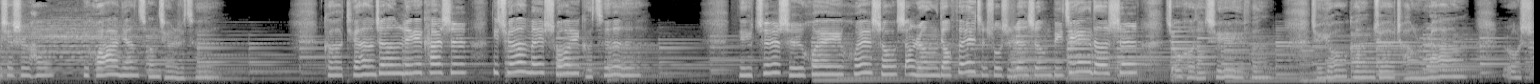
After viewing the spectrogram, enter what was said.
有些时候，你怀念从前日子，可天真离开时，你却没说一个字。你只是挥一挥手，想扔掉废纸，说是人生必经的事。酒喝到七分，却又感觉怅然若失。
